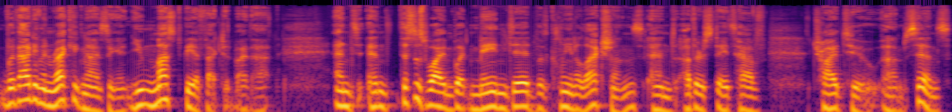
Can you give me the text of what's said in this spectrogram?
without even recognizing it, you must be affected by that. And, and this is why what Maine did with clean elections and other states have tried to um, since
